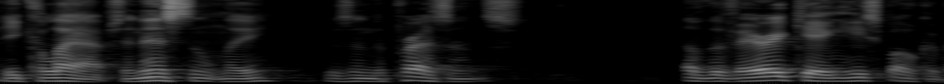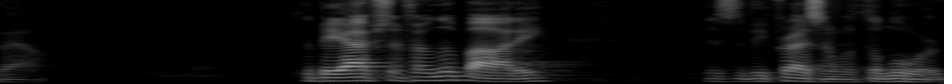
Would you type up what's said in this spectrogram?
he collapsed and instantly was in the presence of the very king he spoke about. To be absent from the body is to be present with the Lord.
